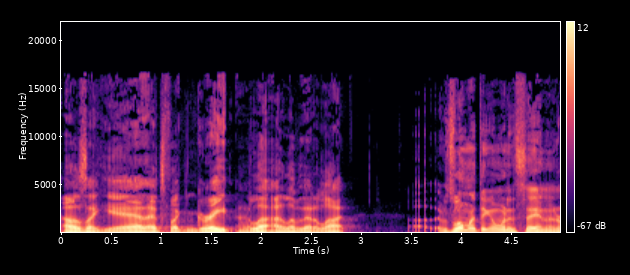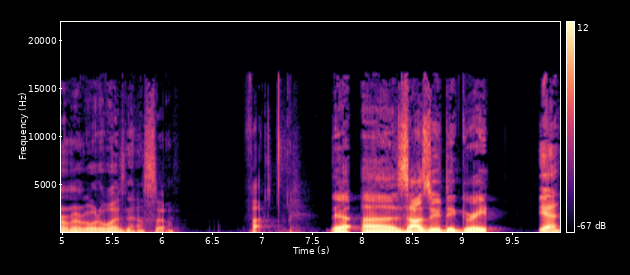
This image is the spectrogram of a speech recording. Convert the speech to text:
I was like, yeah, that's fucking great. I love I love that a lot. There was one more thing I wanted to say, and I don't remember what it was now. So, fuck. Yeah, uh, Zazu did great. Yeah,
